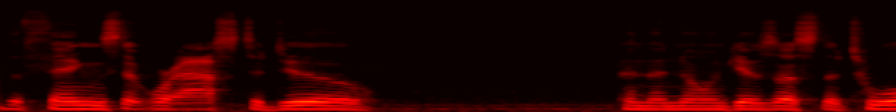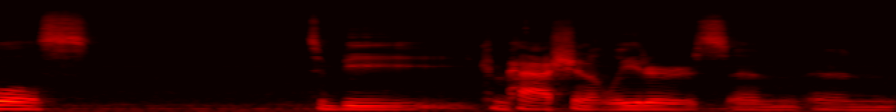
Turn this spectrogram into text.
the things that we're asked to do and then no one gives us the tools to be compassionate leaders and and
